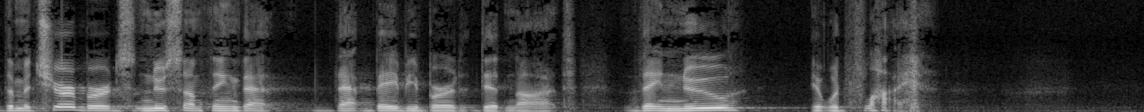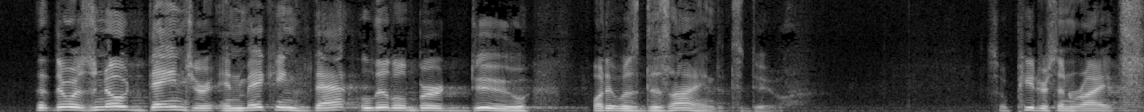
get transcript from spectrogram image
the mature birds knew something that that baby bird did not. They knew it would fly. There was no danger in making that little bird do what it was designed to do. So Peterson writes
